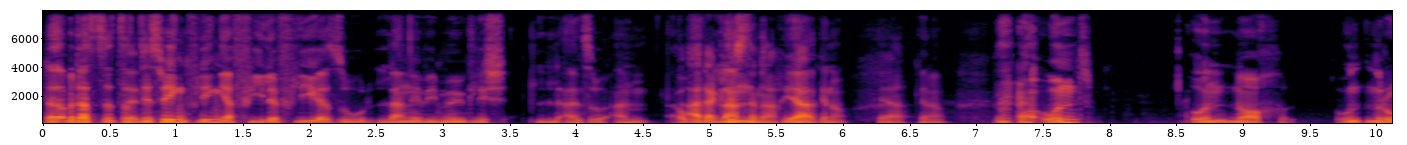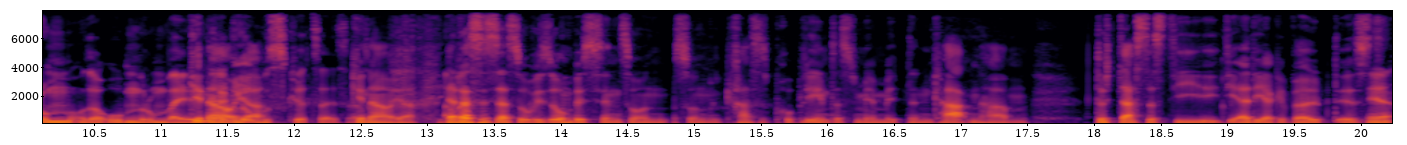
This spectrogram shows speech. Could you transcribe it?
Das, aber das, das, das, deswegen fliegen ja viele Flieger so lange wie möglich, also am, auf Ah, der Land. Küste nach, ja. ja. genau, Ja. genau. Und, und noch untenrum oder obenrum, weil Genau, der ja. Globus kürzer ist. Also, Genau, ja. Ja, das ist ja sowieso ein bisschen so ein, so ein krasses Problem, das wir mit den Karten haben. Durch das, dass die, die Erde ja gewölbt ist, Ja,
